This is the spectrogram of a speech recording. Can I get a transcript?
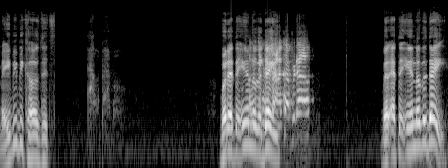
Maybe because it's Alabama. But at the end of the day, trying to cover it up. but at the end of the day,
